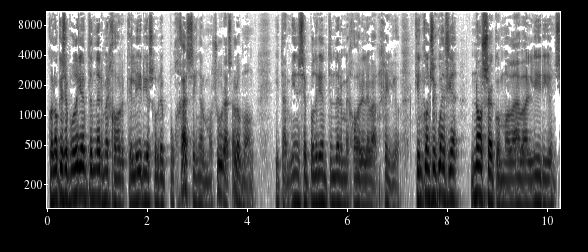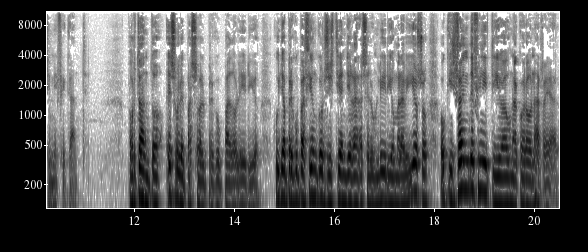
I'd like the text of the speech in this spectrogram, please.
con lo que se podría entender mejor que el lirio sobrepujase en hermosura a Salomón y también se podría entender mejor el Evangelio, que en consecuencia no se acomodaba al lirio insignificante. Por tanto, eso le pasó al preocupado lirio, cuya preocupación consistía en llegar a ser un lirio maravilloso o quizá en definitiva una corona real.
